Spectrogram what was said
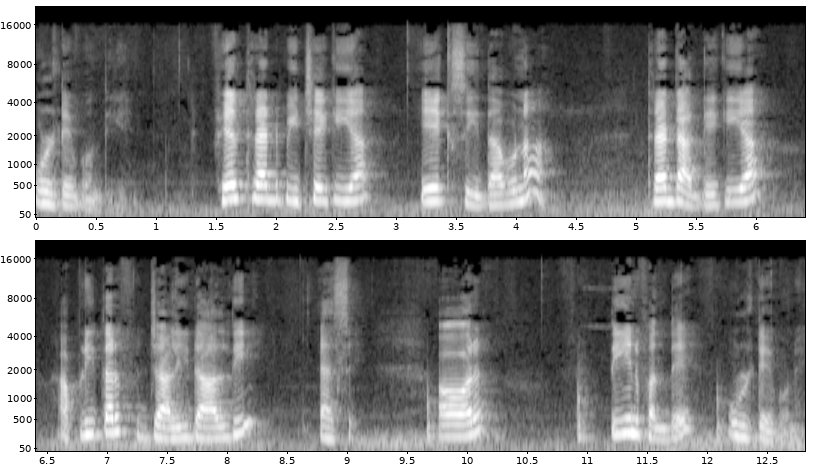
उल्टे बुन दिए। फिर थ्रेड पीछे किया, एक सीधा बुना थ्रेड आगे किया, अपनी तरफ़ जाली डाल दी, ऐसे। और तीन फंदे उल्टे बुने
